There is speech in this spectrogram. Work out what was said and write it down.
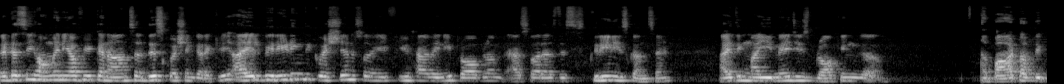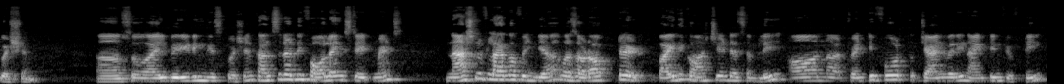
Let us see how many of you can answer this question correctly. I will be reading the question, so if you have any problem as far as the screen is concerned, I think my image is blocking uh, a part of the question. Uh, so I'll be reading this question. Consider the following statements. National flag of India was adopted by the Constituent Assembly on uh, 24th January 1950.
